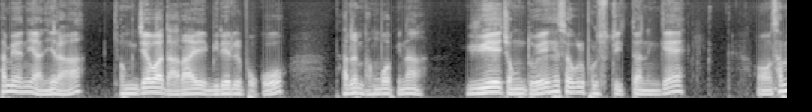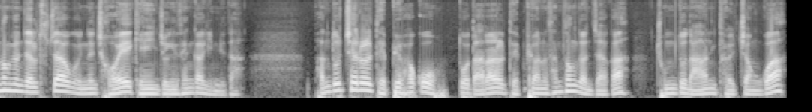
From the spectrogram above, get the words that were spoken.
사면이 아니라 경제와 나라의 미래를 보고 다른 방법이나 유예 정도의 해석을 볼 수도 있다는 게 어, 삼성전자를 투자하고 있는 저의 개인적인 생각입니다. 반도체를 대표하고 또 나라를 대표하는 삼성전자가 좀 더 나은 결정과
